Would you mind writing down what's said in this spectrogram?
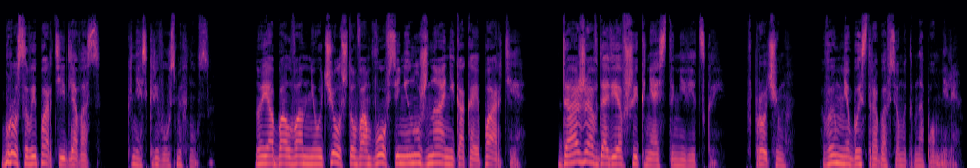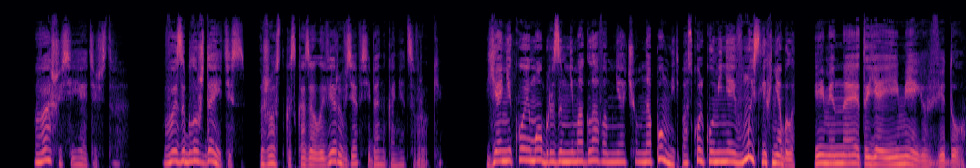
бросовой партией для вас. Князь криво усмехнулся. Но я, болван, не учел, что вам вовсе не нужна никакая партия. Даже овдовевший князь Таневицкой. Впрочем, вы мне быстро обо всем этом напомнили. Ваше сиятельство, вы заблуждаетесь, жестко сказала Вера, взяв себя наконец в руки. Я никоим образом не могла вам ни о чем напомнить, поскольку у меня и в мыслях не было. Именно это я и имею в виду,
